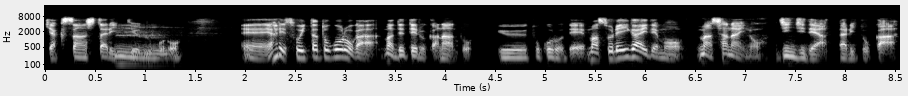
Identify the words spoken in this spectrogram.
逆算したりっていうところ、うんえーやはりそういったところが、まあ、出てるかなというところで、まあ、それ以外でも、まあ、社内の人事であったりとか、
